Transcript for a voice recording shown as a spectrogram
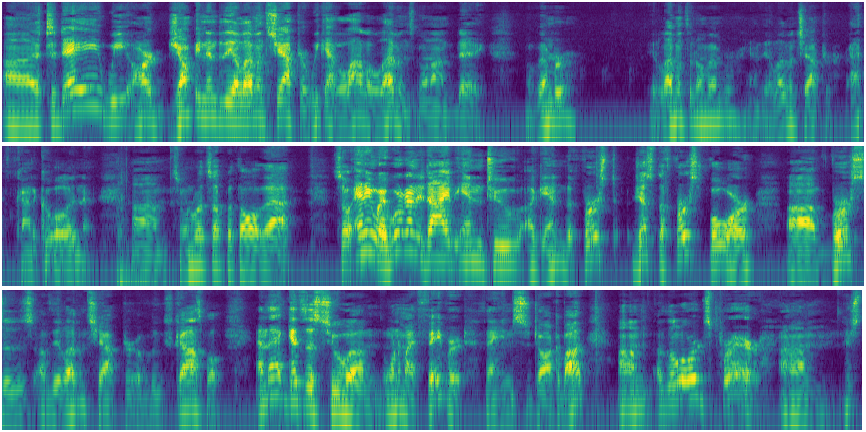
uh, today we are jumping into the 11th chapter. We got a lot of 11s going on today. November, the 11th of November and the 11th chapter. That's kind of cool, isn't it? Um, so, what's up with all of that? So, anyway, we're going to dive into again the first, just the first four uh, verses of the 11th chapter of Luke's Gospel, and that gets us to um, one of my favorite things to talk about: um, the Lord's Prayer. Um, there's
